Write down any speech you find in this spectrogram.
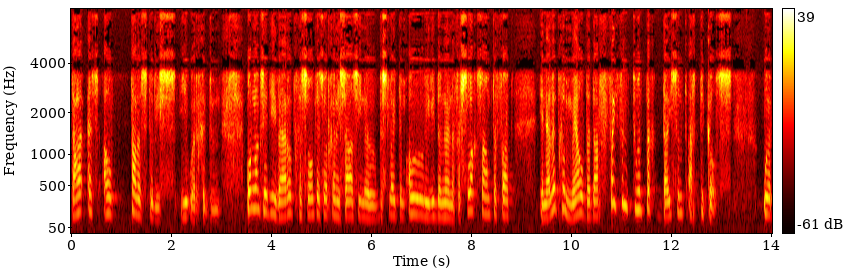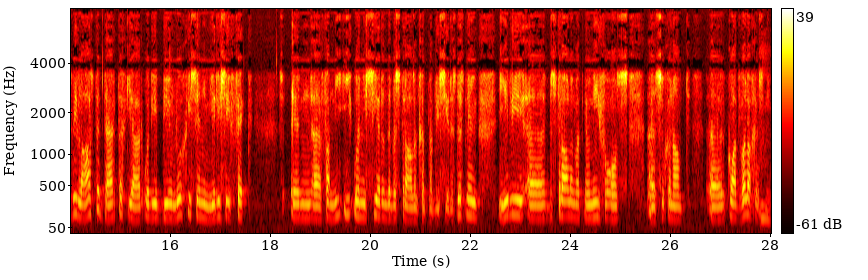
daar is al talle studies hieroor gedoen. Onlangs het die Wêreldgesondheidsorganisasie nou besluit om al hierdie dinge in 'n verslag saam te vat en hulle het gemeld dat daar 25000 artikels oor die laaste 30 jaar oor die biologiese en die mediese effek en uh, van nie ioniserende bestraling gepubliseer is. Dis nou hierdie uh, bestraling wat nou nie vir ons uh, sogenaamd uh, kwaadwillig is nie.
